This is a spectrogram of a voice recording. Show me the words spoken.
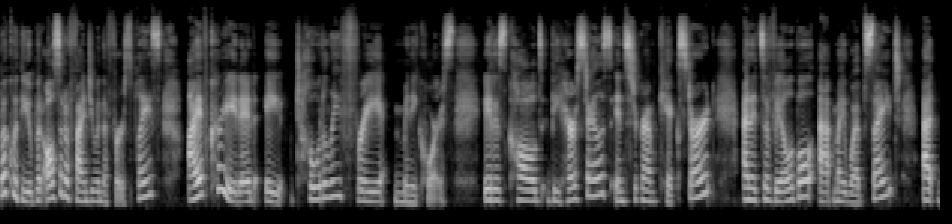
book with you, but also to find you in the first place, I have created a totally free mini course. It is called the Hairstylist Instagram Kickstart, and it's available at my website at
